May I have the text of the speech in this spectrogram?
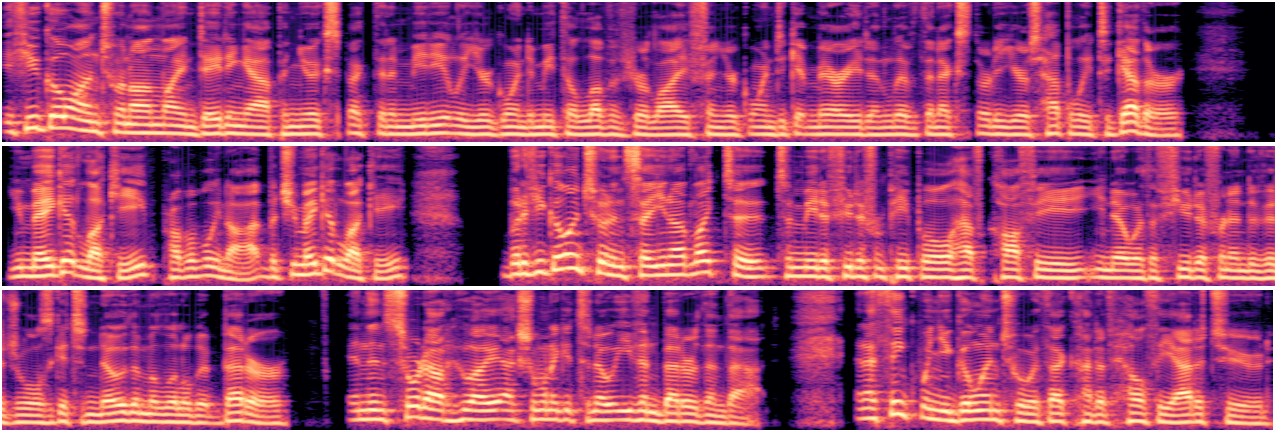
If you go onto an online dating app and you expect that immediately you're going to meet the love of your life and you're going to get married and live the next 30 years happily together, you may get lucky, probably not, but you may get lucky. But if you go into it and say, you know, I'd like to, to meet a few different people, have coffee, you know, with a few different individuals, get to know them a little bit better, and then sort out who I actually want to get to know even better than that. And I think when you go into it with that kind of healthy attitude,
